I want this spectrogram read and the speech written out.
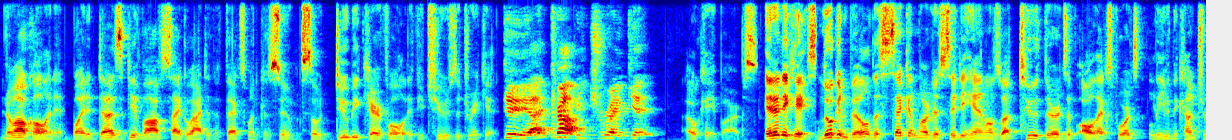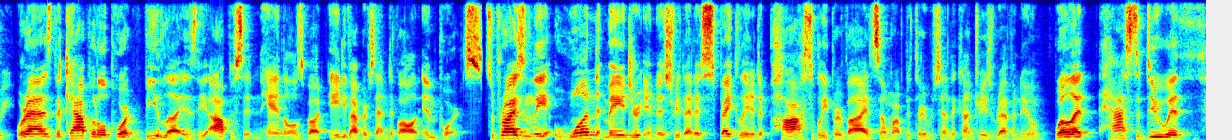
no alcohol in it, but it does give off psychoactive effects when consumed. So do be careful if you choose to drink it. Yeah, I'd probably drink it. Okay, Barbs. In any case, Luganville, the second largest city, handles about two thirds of all exports leaving the country, whereas the capital, Port Vila, is the opposite and handles about 85% of all imports. Surprisingly, one major industry that is speculated to possibly provide somewhere up to 30% of the country's revenue, well, it has to do with,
